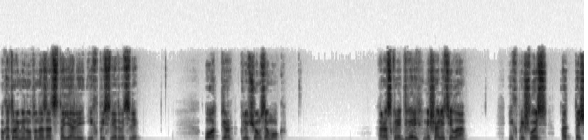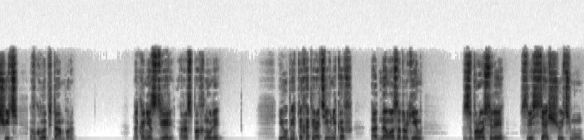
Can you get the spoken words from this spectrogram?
у которой минуту назад стояли их преследователи, отпер ключом замок. Раскрыть дверь мешали тела. Их пришлось оттащить вглубь тамбура. Наконец дверь распахнули, и убитых оперативников одного за другим сбросили в свистящую тьму.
